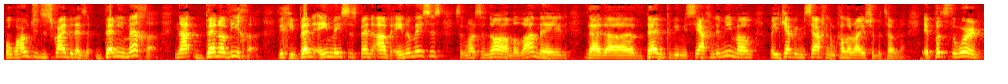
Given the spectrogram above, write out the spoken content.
But why would you describe it as Beni Mecha, not Ben Avicha? Vichi ben ein mesis, ben av eino mesis. So Gemara says, no, Malamed, that uh, ben could be misyach limimo, but you can't be misyach lim kol haraya shabbatorah. It puts the word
